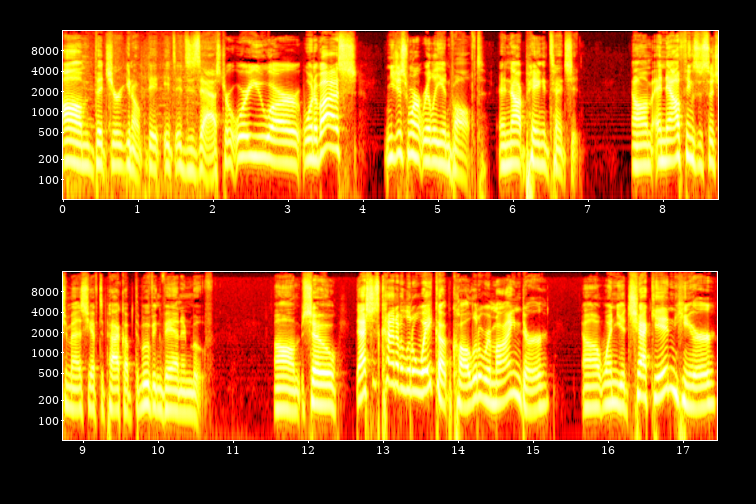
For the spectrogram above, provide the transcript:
um, that you're, you know, it, it's a disaster, or you are one of us you just weren't really involved and not paying attention. Um, and now things are such a mess, you have to pack up the moving van and move. Um, so that's just kind of a little wake up call, a little reminder uh, when you check in here.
